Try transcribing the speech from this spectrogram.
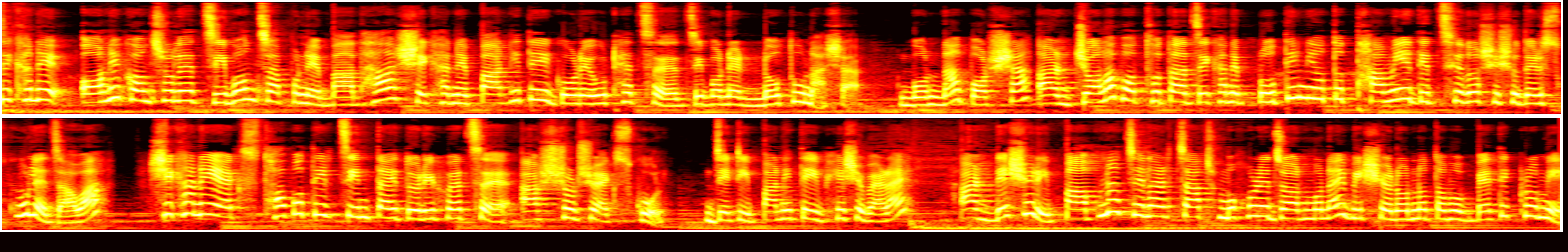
যেখানে অনেক অঞ্চলে জীবনযাপনে বাধা, সেখানে পানিতেই গড়ে উঠেছে জীবনের নতুন আশা। বন্যা, বর্ষা আর জলাবদ্ধতা যেখানে প্রতিনিয়ত থামিয়ে দিচ্ছিল শিশুদের স্কুলে যাওয়া, সেখানে এক স্থপতির চিন্তায় তৈরি হয়েছে আশ্চর্য এক স্কুল, যেটি পানিতেই ভেসে বেড়ায়। আর দেশেরই পাবনা জেলার চাটমোহরে জন্ম নেয় বিশ্বের অন্যতম ব্যতিক্রমী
